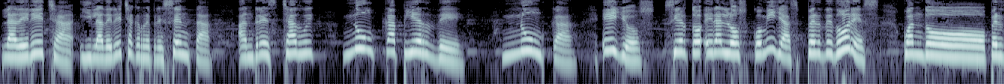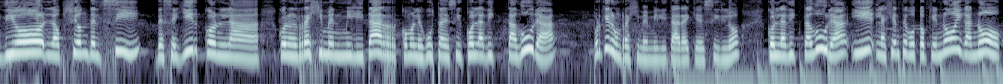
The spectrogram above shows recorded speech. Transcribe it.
La derecha y la derecha que representa Andrés Chadwick nunca pierde, nunca. Ellos, ¿cierto? Eran los, comillas, perdedores cuando perdió la opción del sí de seguir con la con el régimen militar, como les gusta decir, con la dictadura, porque era un régimen militar, hay que decirlo, con la dictadura y la gente votó que no y ganó,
